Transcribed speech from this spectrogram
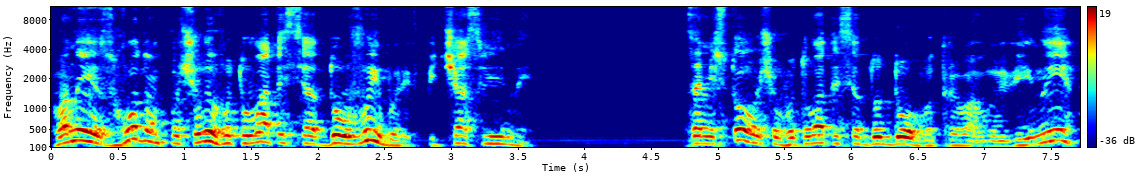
вони згодом почали готуватися до виборів під час війни, замість того, щоб готуватися до довготривалої війни,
